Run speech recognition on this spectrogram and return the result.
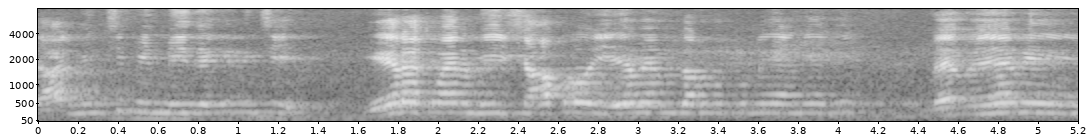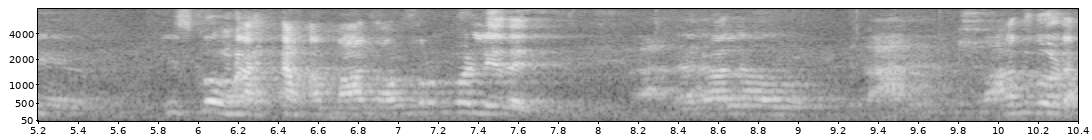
దాని నుంచి మేము మీ దగ్గర నుంచి ఏ రకమైన మీ షాప్లో ఏమేమి జరుగుతున్నాయి అనేది మేమేమి తీసుకోము. మాకు అవసరం కూడా లేదు అది. దానివల్ల రాదు కూడా.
